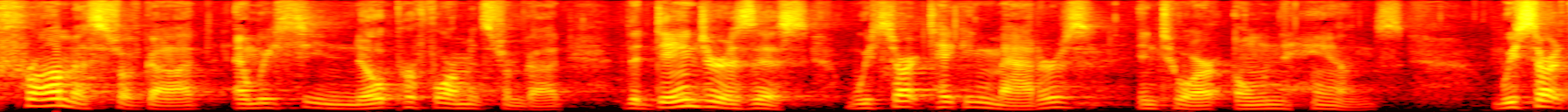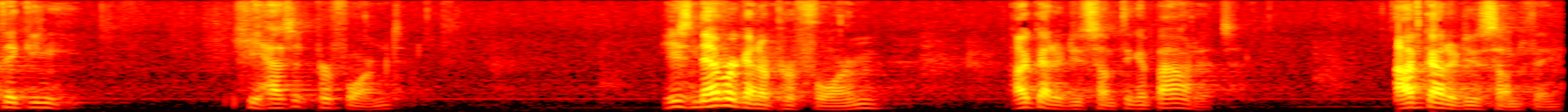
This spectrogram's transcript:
promise of God and we see no performance from God, the danger is this we start taking matters into our own hands. We start thinking, He hasn't performed. He's never going to perform. I've got to do something about it. I've got to do something.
